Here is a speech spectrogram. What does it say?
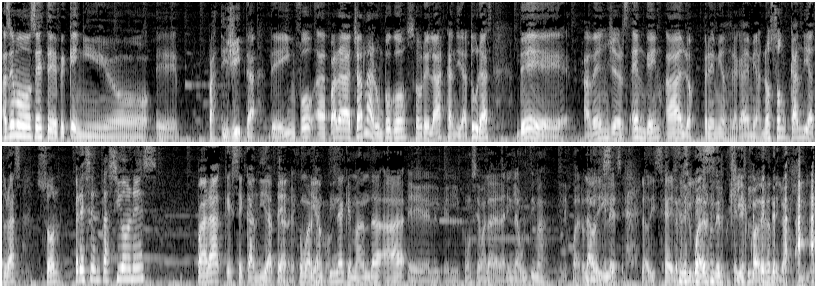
Hacemos este pequeño eh, pastillita de info eh, para charlar un poco sobre las candidaturas de Avengers Endgame a los premios de la Academia. No son candidaturas, son presentaciones para que se candidaten. Claro, es como digamos. Argentina que manda a el, el- ¿cómo se llama la de Darín la última? El escuadrón La de los Giles. la odisea de los El giles. escuadrón de los El giles. escuadrón de los giles.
